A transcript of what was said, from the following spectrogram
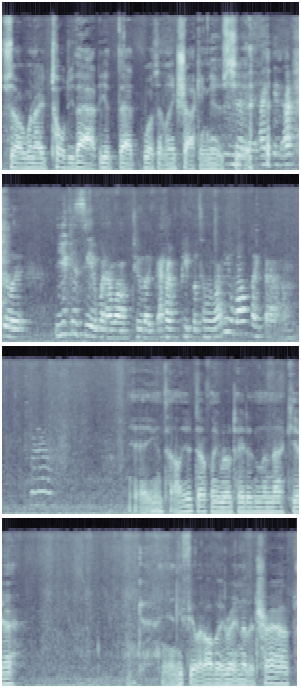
So when I told you that, it, that wasn't like shocking news to No, you. I can. I feel it. You can see it when I walk too. Like I have people tell me, "Why do you walk like that?" Know. Yeah, you can tell. You're definitely rotated in the neck here. Okay, and you feel it all the way right into the traps.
